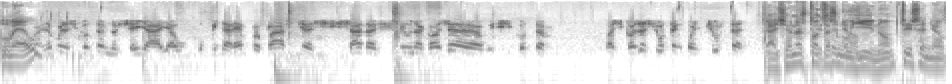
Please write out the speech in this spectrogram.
Ho veu? Bueno, pues, escolta'm, no sé, ja, ja ho combinarem, però clar, si s'ha de fer una cosa, vull dir, escolta'm, les coses surten quan surten. Això no es pot Sí, senyor. escollir, no? Sí, senyor.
